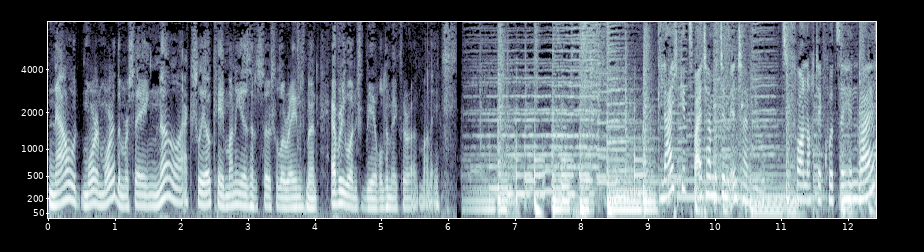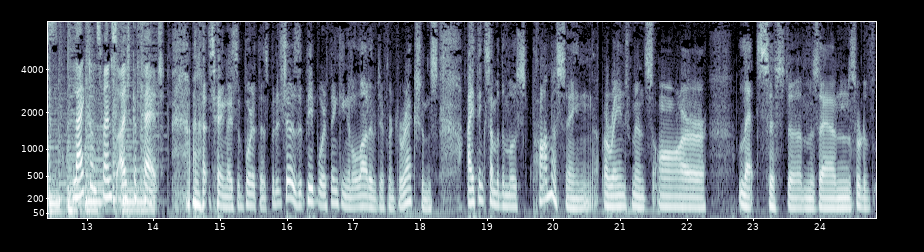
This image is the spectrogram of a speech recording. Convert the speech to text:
now more and more of them are saying, no, actually, okay, money isn't a social arrangement. Everyone should be able to make their own money. Gleich geht's weiter mit dem Interview. Zuvor noch der kurze Hinweis. Liked uns, wenn es euch gefällt. I'm not saying I support this, but it shows that people are thinking in a lot of different directions. I think some of the most promising arrangements are LETS systems and sort of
